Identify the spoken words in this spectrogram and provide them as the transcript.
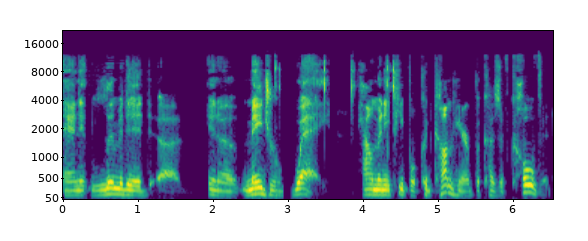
and it limited uh, in a major way how many people could come here because of COVID.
